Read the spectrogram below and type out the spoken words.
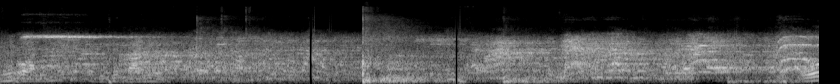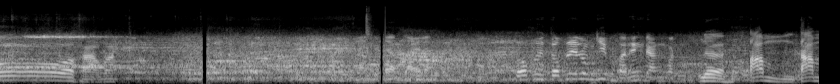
มืออ่อนติดไปเลยาวว่ะแอบไหลละตบเลยตบได้ลูกยิ้มบัดแห่งดังบัดเนอตั้มตั้ม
